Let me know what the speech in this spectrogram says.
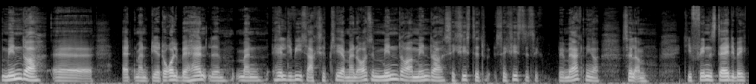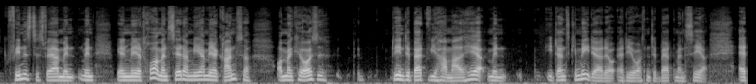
mindre, øh, at man bliver dårligt behandlet. Man heldigvis accepterer man også mindre og mindre sexistiske, sexistiske bemærkninger, selvom de findes stadigvæk, findes desværre, men, men, men, men jeg tror, man sætter mere og mere grænser, og man kan også, det er en debat, vi har meget her, men i danske medier er det, er det jo også en debat, man ser, at,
